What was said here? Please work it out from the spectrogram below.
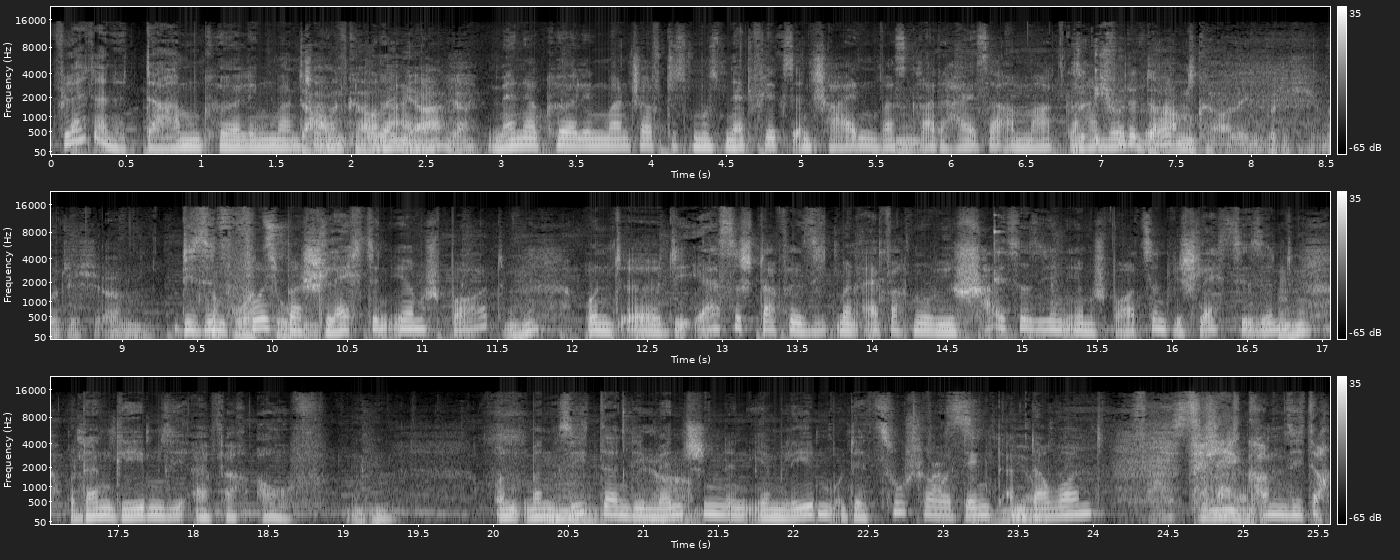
vielleicht eine Damen-Curling-Mannschaft Damen-Curling, oder eine ja, ja. Männer-Curling-Mannschaft. Das muss Netflix entscheiden, was gerade heißer am Markt Also gehandelt ich würde wird. Damencurling, würde ich, würde ich ähm, Die sind furchtbar schlecht in ihrem Sport. Mhm. Und äh, die erste Staffel sieht man einfach nur, wie scheiße sie in ihrem Sport sind, wie schlecht sie sind. Mhm. Und dann geben sie einfach auf. Und man sieht dann die Menschen in ihrem Leben und der Zuschauer denkt andauernd, vielleicht kommen sie doch,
